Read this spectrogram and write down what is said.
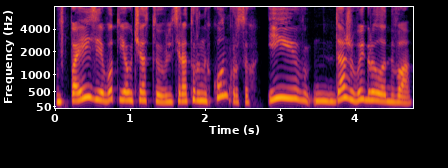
В поэзии вот я участвую в литературных конкурсах и даже выиграла два.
